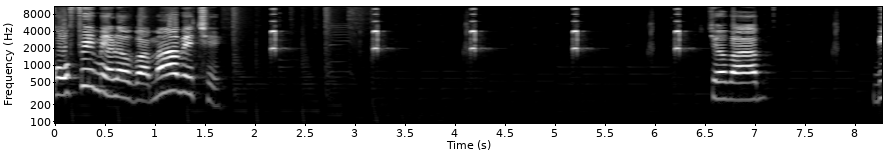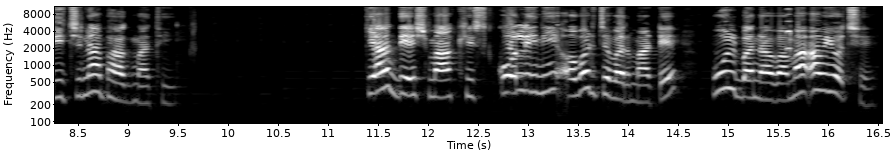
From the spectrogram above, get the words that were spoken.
કોફી મેળવવામાં આવે છે? જવાબ, બીજના ભાગમાંથી. કયા દેશમાં ખિસકોલીની અવરજવર માટે પુલ બનાવવામાં આવ્યો છે?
